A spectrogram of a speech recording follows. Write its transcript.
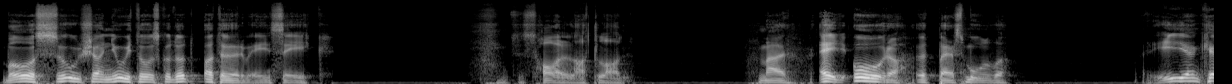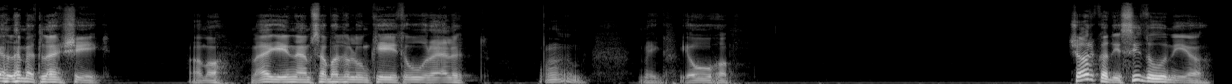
Bosszúsan nyújtózkodott a törvényszék. Ez hallatlan. Már egy óra, öt perc múlva. Ilyen kellemetlenség. Ama megint nem szabadulunk két óra előtt. Még jó, ha Sarkadi Szidónia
